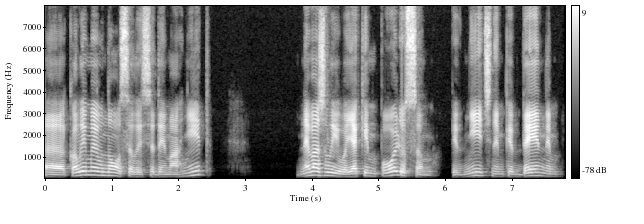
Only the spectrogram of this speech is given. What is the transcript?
е, коли ми вносили сюди магніт, неважливо, яким полюсом, північним, південним,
